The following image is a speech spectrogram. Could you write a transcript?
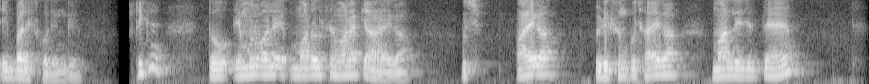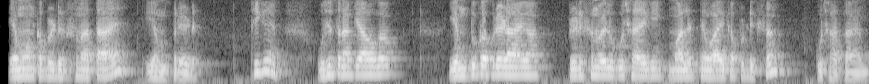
एक बार इसको देंगे। ठीक है? तो एम वाले मॉडल से हमारा क्या आएगा? कुछ आएगा? प्रिडिक्शन कुछ आएगा? मान लीजिए हैं एम का प्रिडिक्शन आता है एम प्रेड ठीक है? उसी तरह क्या होगा? एम टू का पीरियड आएगा प्रिडिक्शन वैल्यू कुछ आएगी, मान लेते हैं वाई का प्रिडिक्शन कुछ आता है।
